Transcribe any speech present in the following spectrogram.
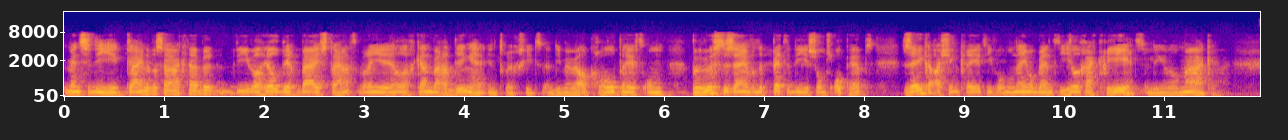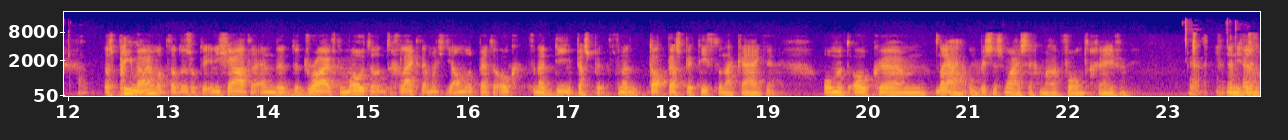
mensen die een kleinere zaak hebben, die wel heel dichtbij staat, waarin je heel herkenbare dingen in terugziet. En die me wel geholpen heeft om bewust te zijn van de petten die je soms op hebt. Zeker als je een creatieve ondernemer bent die heel graag creëert en dingen wil maken. Dat is prima, want dat is ook de initiator en de, de drive, de motor. Tegelijkertijd moet je die andere petten ook vanuit, die perspectief, vanuit dat perspectief ernaar kijken. Om het ook, um, nou ja, ook business-wise zeg maar, vorm te geven. Ja. En niet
